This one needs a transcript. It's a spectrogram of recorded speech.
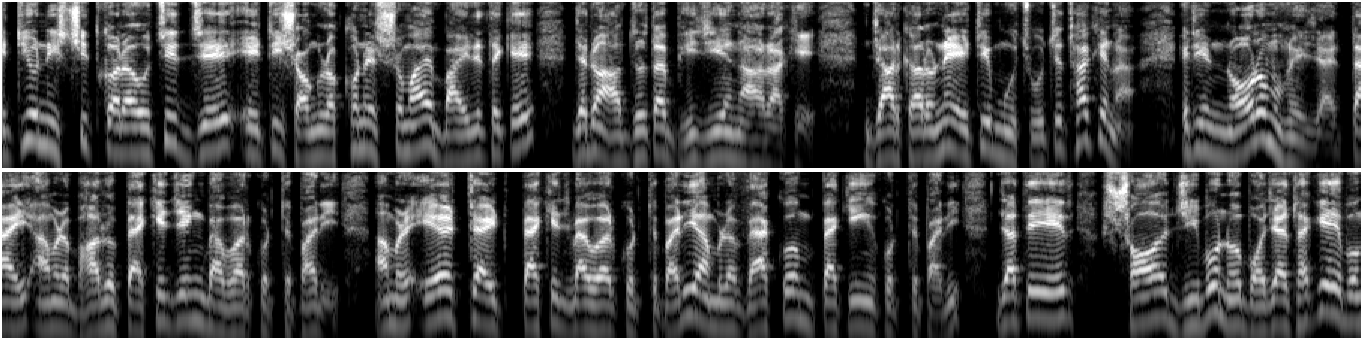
এটিও নিশ্চিত করা উচিত যে এটি সংরক্ষণের সময় বাইরে থেকে যেন আর্দ্রতা ভিজিয়ে না রাখে, যার কারণে এটি মুচমুচে থাকে না। এটি নরম হয়ে যায়, তাই আমরা ভালো প্যাকেজিং ব্যবহার করতে পারি, আমরা এয়ার টাইট প্যাকেজ ব্যবহার করতে পারি, আমরা ভ্যাকুয়াম প্যাকিংয়ে করতে পারি, যাতে এর সজীবনও বজায় থাকে এবং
